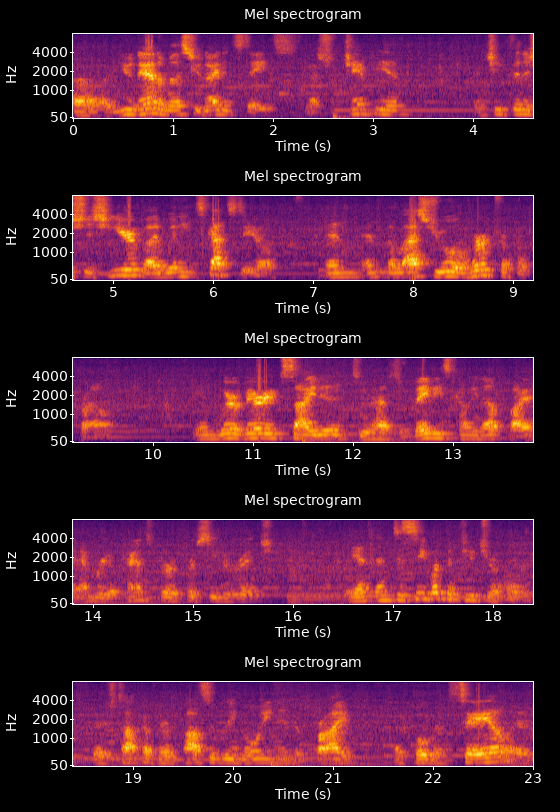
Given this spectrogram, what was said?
uh, unanimous United States national champion, and she finished this year by winning Scottsdale and, and the last jewel of her triple crown. And we're very excited to have some babies coming up by embryo transfer for Cedar Ridge and then to see what the future holds. There's talk of her possibly going in the Pride of Poland sale, and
